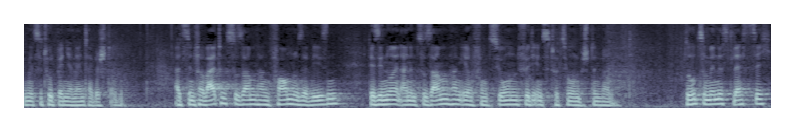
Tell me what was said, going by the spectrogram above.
im Institut Benjamenta bestimmen, als den Verwaltungszusammenhang formloser Wesen, der sie nur in einem Zusammenhang ihrer Funktionen für die Institution bestimmbar macht. So zumindest lässt sich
